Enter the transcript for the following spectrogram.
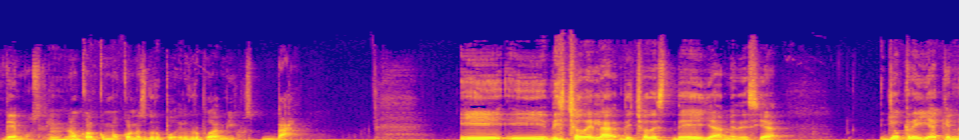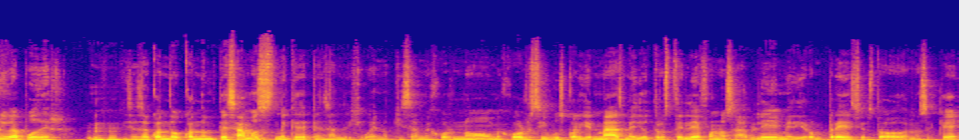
démosle, ¿no? Con- como con los grupos, el grupo de amigos. Va. Y, y dicho, de, la, dicho de, de ella, me decía, yo creía que no iba a poder. O sea, cuando, cuando empezamos me quedé pensando, dije, bueno, quizá mejor no, mejor si busco a alguien más, me dio otros teléfonos, hablé, me dieron precios, todo, no sé qué.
